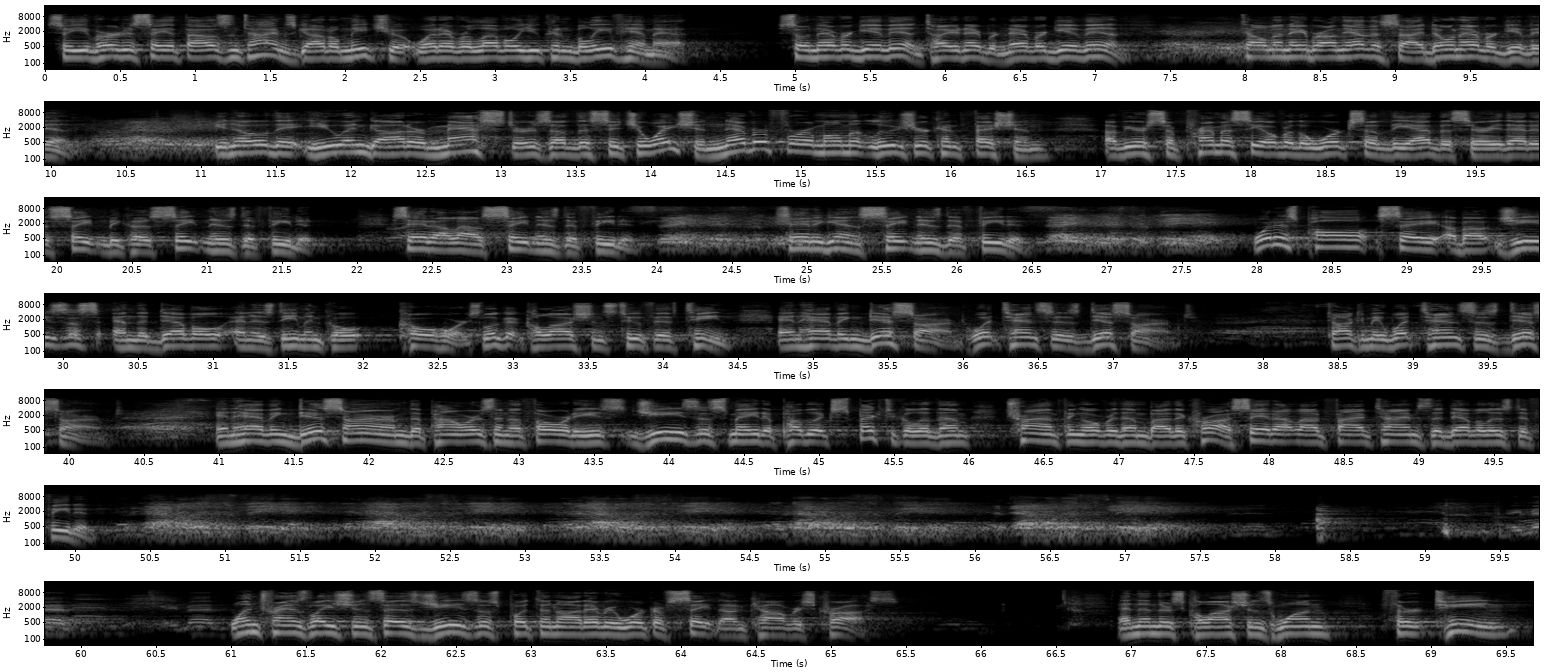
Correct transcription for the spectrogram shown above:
So you've heard us say a thousand times God will meet you at whatever level you can believe Him at. So never give in. Tell your neighbor, never give in. Never give Tell the neighbor on the other side, don't ever give in. You know that you and God are masters of the situation. Never for a moment lose your confession of your supremacy over the works of the adversary, that is Satan, because Satan is defeated. Say it out loud Satan is defeated. Satan is defeated. Say it again Satan is defeated. Satan is defeated. What does Paul say about Jesus and the devil and his demon co- cohorts? Look at Colossians 2:15. And having disarmed. What tense is disarmed? Talk to me. What tense is disarmed? And having disarmed the powers and authorities, Jesus made a public spectacle of them, triumphing over them by the cross. Say it out loud five times. The devil is defeated. The devil is defeated. The devil is defeated. The devil is defeated. The devil is defeated. The devil is defeated. Amen. Amen. One translation says Jesus put to naught every work of Satan on Calvary's cross. And then there's Colossians 1 13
